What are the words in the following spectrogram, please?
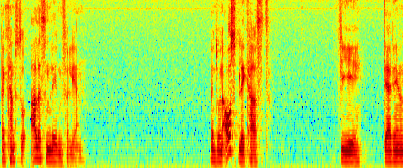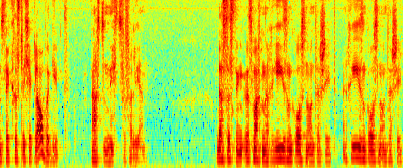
dann kannst du alles im Leben verlieren. Wenn du einen Ausblick hast, wie der, den uns der christliche Glaube gibt, dann hast du nichts zu verlieren. Und das, ist, das macht einen riesengroßen Unterschied. Einen riesengroßen Unterschied.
